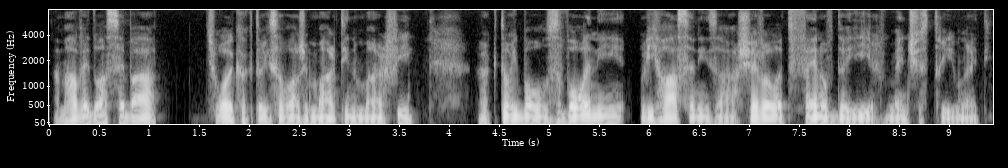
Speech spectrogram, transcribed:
a má vedľa seba človeka, ktorý sa volá že Martin Murphy, ktorý bol zvolený, vyhlásený za Chevrolet Fan of the Year v Manchester United.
